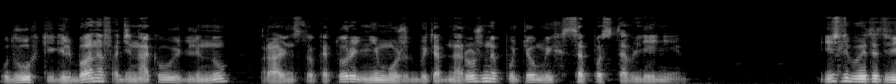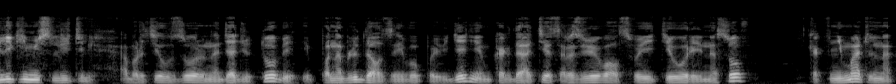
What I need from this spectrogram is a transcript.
у двух кегельбанов одинаковую длину, равенство которой не может быть обнаружено путем их сопоставления. Если бы этот великий мыслитель обратил взоры на дядю Тоби и понаблюдал за его поведением, когда отец развивал свои теории носов, как внимательно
